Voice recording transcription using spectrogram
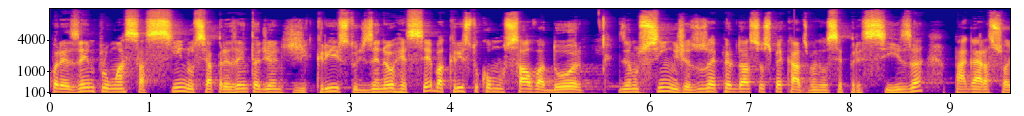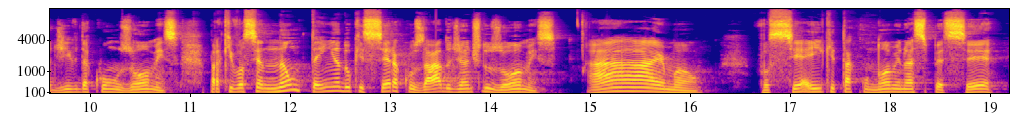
por exemplo, um assassino se apresenta diante de Cristo dizendo eu recebo a Cristo como Salvador, dizendo sim, Jesus vai perdoar seus pecados, mas você precisa pagar a sua dívida com os homens, para que você não tenha do que ser acusado diante dos homens. Ah, irmão, você aí que está com o nome no SPC,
